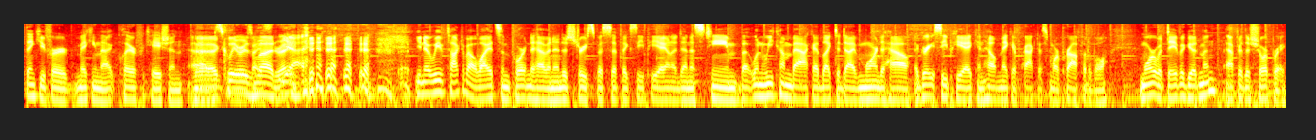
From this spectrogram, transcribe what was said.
Thank you for making that clarification. Uh, clear as mud, right? Yeah. you know, we've talked about why it's important to have an industry specific CPA on a dentist team, but when we come back, I'd like to dive more into how a great CPA can help make a practice more profitable. More with David Goodman after this short break.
